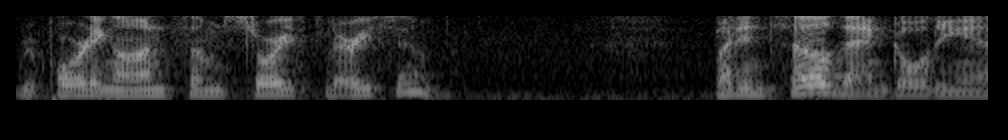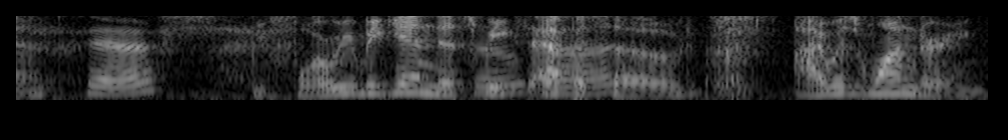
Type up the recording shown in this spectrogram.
reporting on some stories very soon. But until then, GoldieAnn, Yes. before we begin this Oh, week's God. episode, I was wondering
